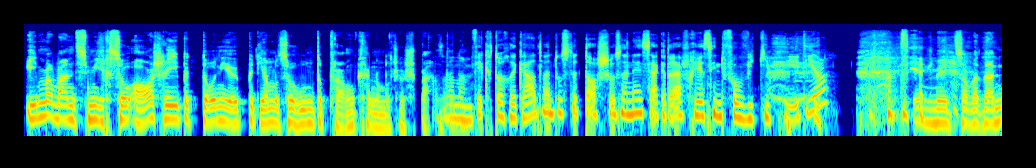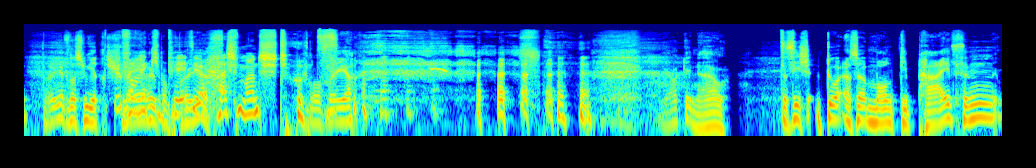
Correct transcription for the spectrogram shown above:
immer, wenn sie mich so anschreiben, tue ich etwa, die haben so 100 Franken nochmal schon spenden. Also dann Victor ein Geld, wenn du aus der Tasche rausnimmst, sagen einfach, ihr seid von Wikipedia. Ihr müsst aber dann das wird Von schwer Wikipedia überprüft. hast du mir einen Sturz. Ja. ja, genau. Das ist, du, also Monty Python,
